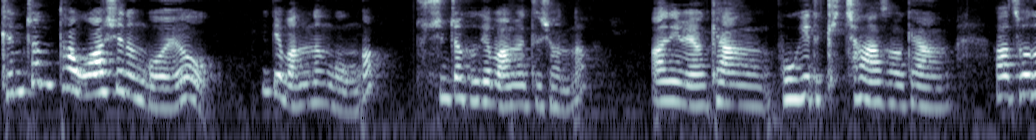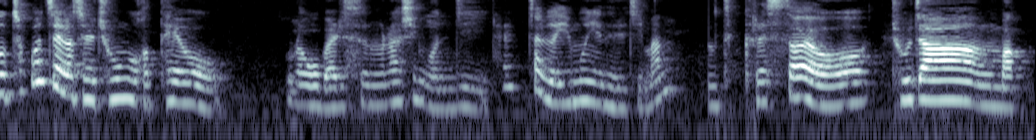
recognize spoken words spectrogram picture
괜찮다고 하시는 거예요. 이게 맞는 건가? 진짜 그게 마음에 드셨나? 아니면 그냥 보기도 귀찮아서 그냥 아, 저도 첫 번째가 제일 좋은 것 같아요. 라고 말씀을 하신 건지 살짝 의문이 들지만 아무튼 그랬어요. 조장 막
